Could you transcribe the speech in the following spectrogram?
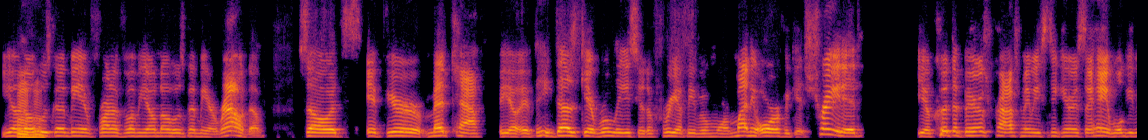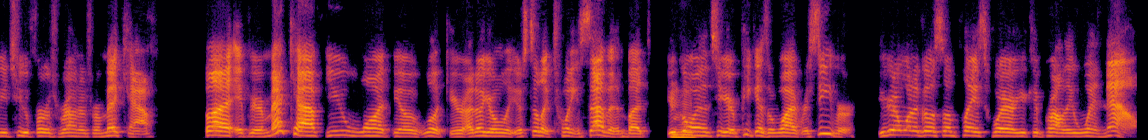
you don't know Mhm. who's going to be in front of him you don't know who's going to be around him so it's if you're metcalf you know if he does get released you know to free up even more money or if he gets traded you know, could the Bears perhaps maybe sneak in and say, hey, we'll give you two first rounders for Metcalf. But if you're Metcalf, you want, you know, look, you're I know you're only you're still like 27, but you're Mhm. going into your peak as a wide receiver. You're gonna want to go someplace where you can probably win now.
